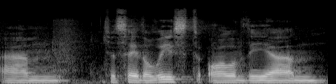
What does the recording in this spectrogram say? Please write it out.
um, to say the least. All of the um,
